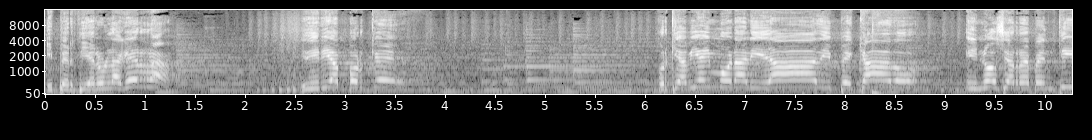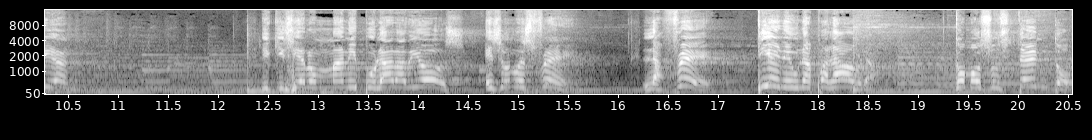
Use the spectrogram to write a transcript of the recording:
Y perdieron la guerra. Y dirían, ¿por qué? Porque había inmoralidad y pecado y no se arrepentían. Y quisieron manipular a Dios. Eso no es fe. La fe tiene una palabra como sustento.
